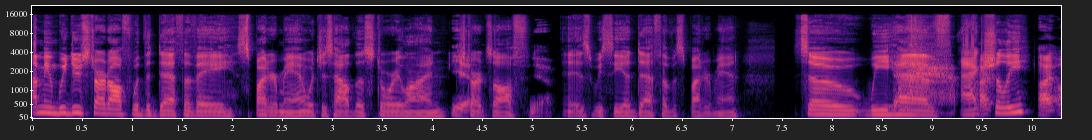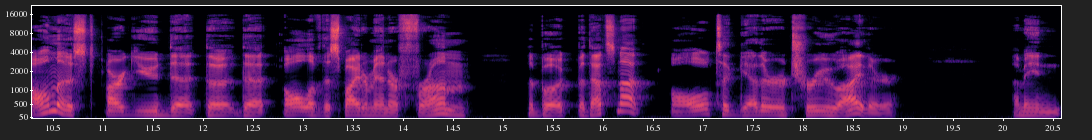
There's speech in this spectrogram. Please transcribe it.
I mean, we do start off with the death of a Spider Man, which is how the storyline Yeah. starts off, Yeah. as we see a death of a Spider Man. So, we have actually. I almost argued that the that all of the Spider-Men are from the book, but that's not altogether true either. I mean,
